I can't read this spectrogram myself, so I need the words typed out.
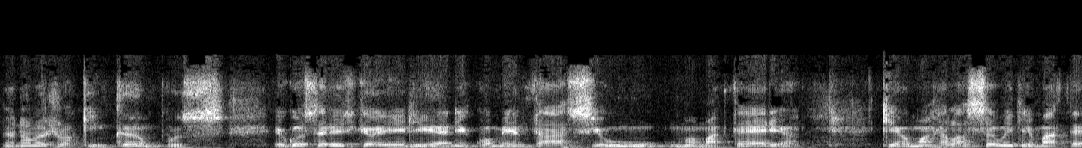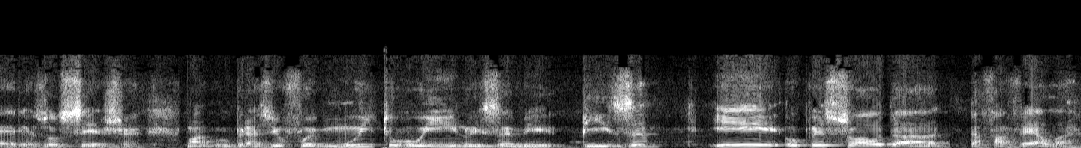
Meu nome é Joaquim Campos. Eu gostaria de que a Eliane comentasse um, uma matéria que é uma relação entre matérias, ou seja, uma, o Brasil foi muito ruim no exame PISA e o pessoal da, da favela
